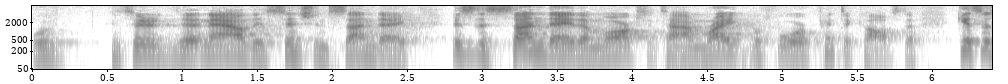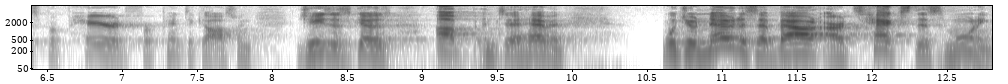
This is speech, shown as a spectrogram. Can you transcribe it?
we've considered now the Ascension Sunday. This is the Sunday that marks the time right before Pentecost, that gets us prepared for Pentecost when Jesus goes up into heaven. What you'll notice about our text this morning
